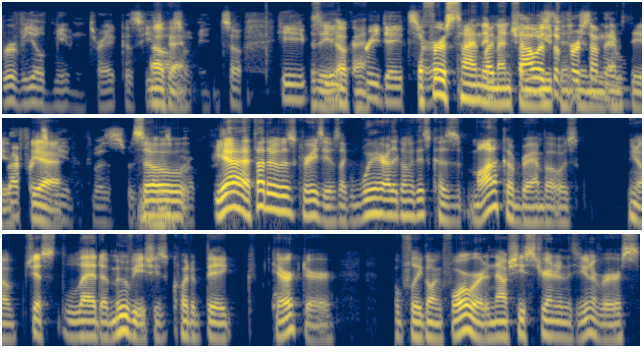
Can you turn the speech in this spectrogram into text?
revealed mutant, right? Because he's Okay. also a mutant. So he, he? he Okay. predates The her. first time they mentioned that was the first time they MCU. referenced yeah. mutant was, was So yeah, I thought it was crazy. It was like, where are they going with this? Because Monica Rambeau was, you know, just led a movie. She's quite a big character, hopefully going forward, and now she's stranded in this universe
